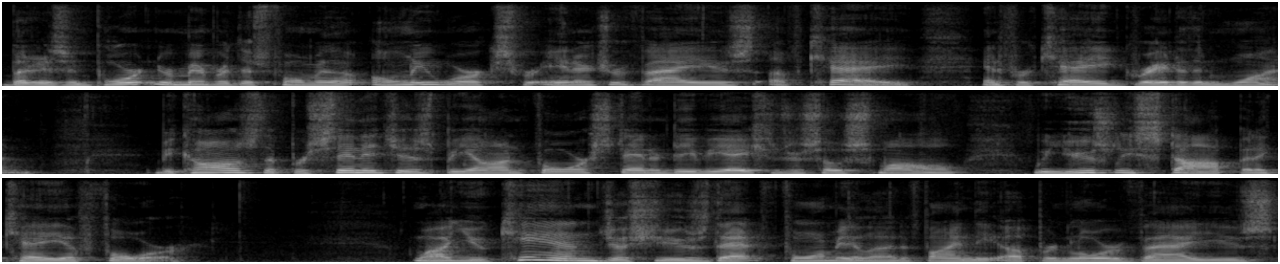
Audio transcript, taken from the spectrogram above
But it is important to remember this formula only works for integer values of k and for k greater than 1. Because the percentages beyond 4 standard deviations are so small, we usually stop at a k of 4. While you can just use that formula to find the upper and lower values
